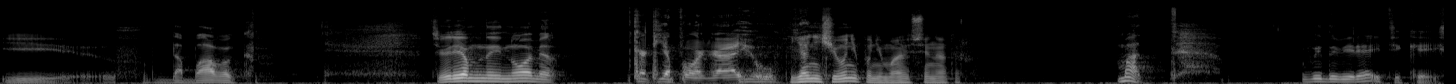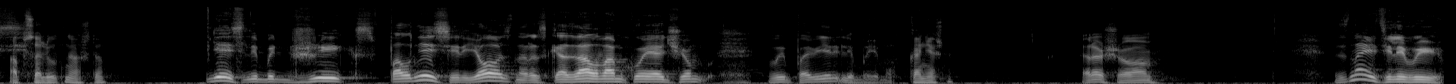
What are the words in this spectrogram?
и вдобавок тюремный номер – как я полагаю. Я ничего не понимаю, сенатор. Мат, вы доверяете Кейси? Абсолютно, а что? Если бы Джикс вполне серьезно рассказал вам кое о чем, вы поверили бы ему? Конечно. Хорошо. Знаете ли вы,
